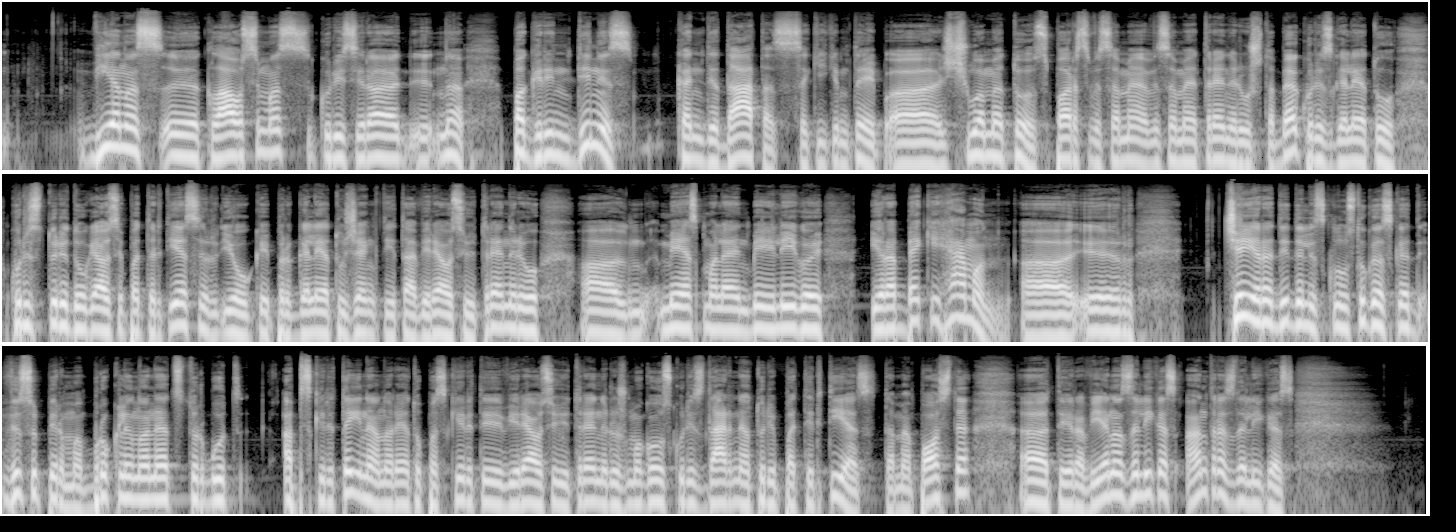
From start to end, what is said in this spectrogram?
vienas e, klausimas, kuris yra na, pagrindinis kandidatas, sakykim taip, šiuo metu Spars visame, visame trenerių štabe, kuris galėtų, kuris turi daugiausiai patirties ir jau kaip ir galėtų žengti į tą vyriausiųjų trenerių mėsmalę NBA lygoje, yra Becky Hammond. Ir čia yra didelis klaustukas, kad visų pirma, Bruklino Nets turbūt apskritai nenorėtų paskirti vyriausiųjų trenerių žmogaus, kuris dar neturi patirties tame poste. Tai yra vienas dalykas. Antras dalykas.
